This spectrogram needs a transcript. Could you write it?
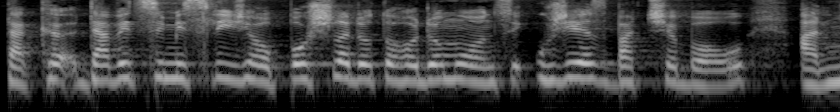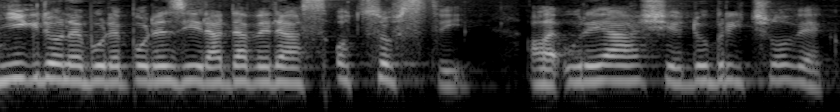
tak David si myslí, že ho pošle do toho domu, on si užije s Batšebou a nikdo nebude podezírat Davida z otcovství. Ale Uriáš je dobrý člověk,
